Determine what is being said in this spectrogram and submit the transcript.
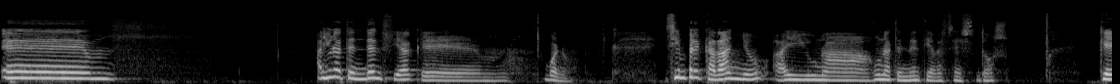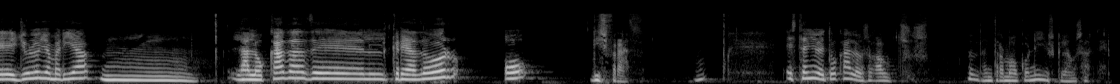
Eh, hay una tendencia que, bueno, siempre cada año hay una, tendencia, a veces dos, que yo lo llamaría mm, la locada del creador o disfraz. Este año le toca a los gauchos. ¿no? Entramos con ellos, ¿qué vamos a hacer?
